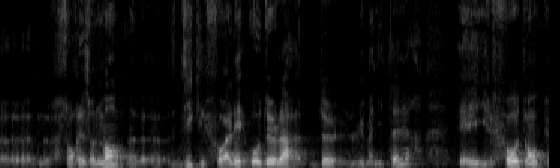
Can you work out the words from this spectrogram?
euh, son raisonnement euh, dit qu'il faut aller au-delà de l'humanitaire et il faut donc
